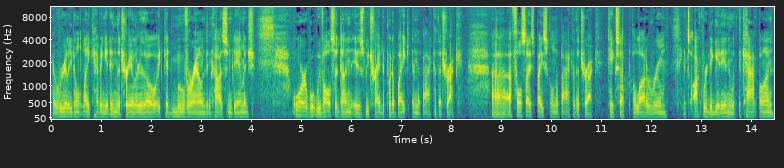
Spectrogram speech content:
I really don't like having it in the trailer, though. It could move around and cause some damage. Or what we've also done is we tried to put a bike in the back of the truck. Uh, a full size bicycle in the back of the truck takes up a lot of room. It's awkward to get in with the cap on.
